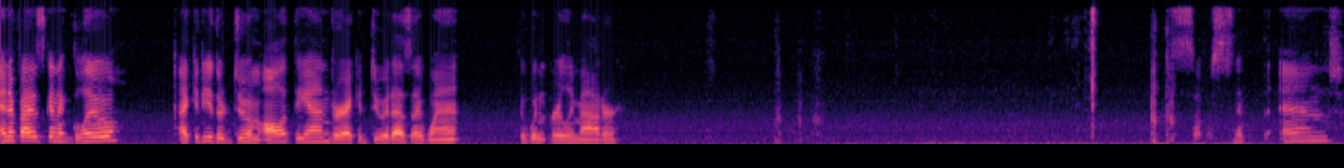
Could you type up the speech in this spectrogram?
And if I was going to glue, I could either do them all at the end or I could do it as I went. It wouldn't really matter. So snip the end.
